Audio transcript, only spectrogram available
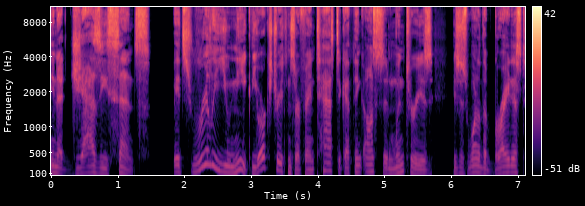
in a jazzy sense. it's really unique. The orchestrations are fantastic. I think Austin Wintory is is just one of the brightest,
